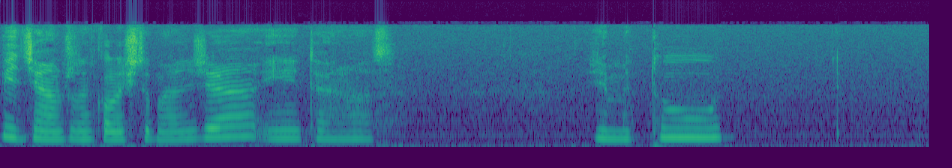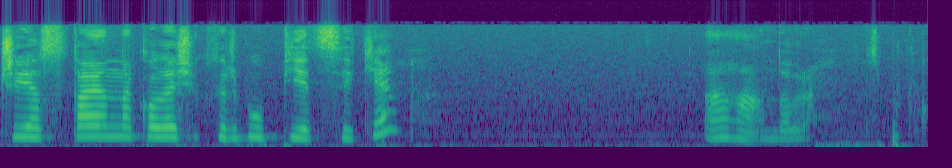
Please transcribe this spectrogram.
Wiedziałem, że ten koleś tu będzie. I teraz... Idziemy tu... Czy ja stałem na kolesiu, który był piecykiem? Aha, dobra. Spoko.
